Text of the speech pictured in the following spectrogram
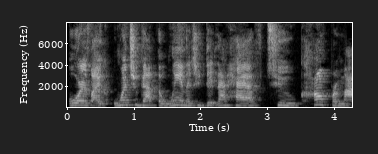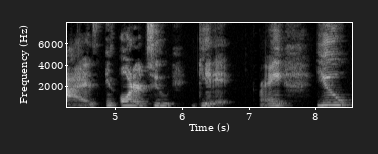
Or it's like once you got the win that you did not have to compromise in order to get it, right? You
